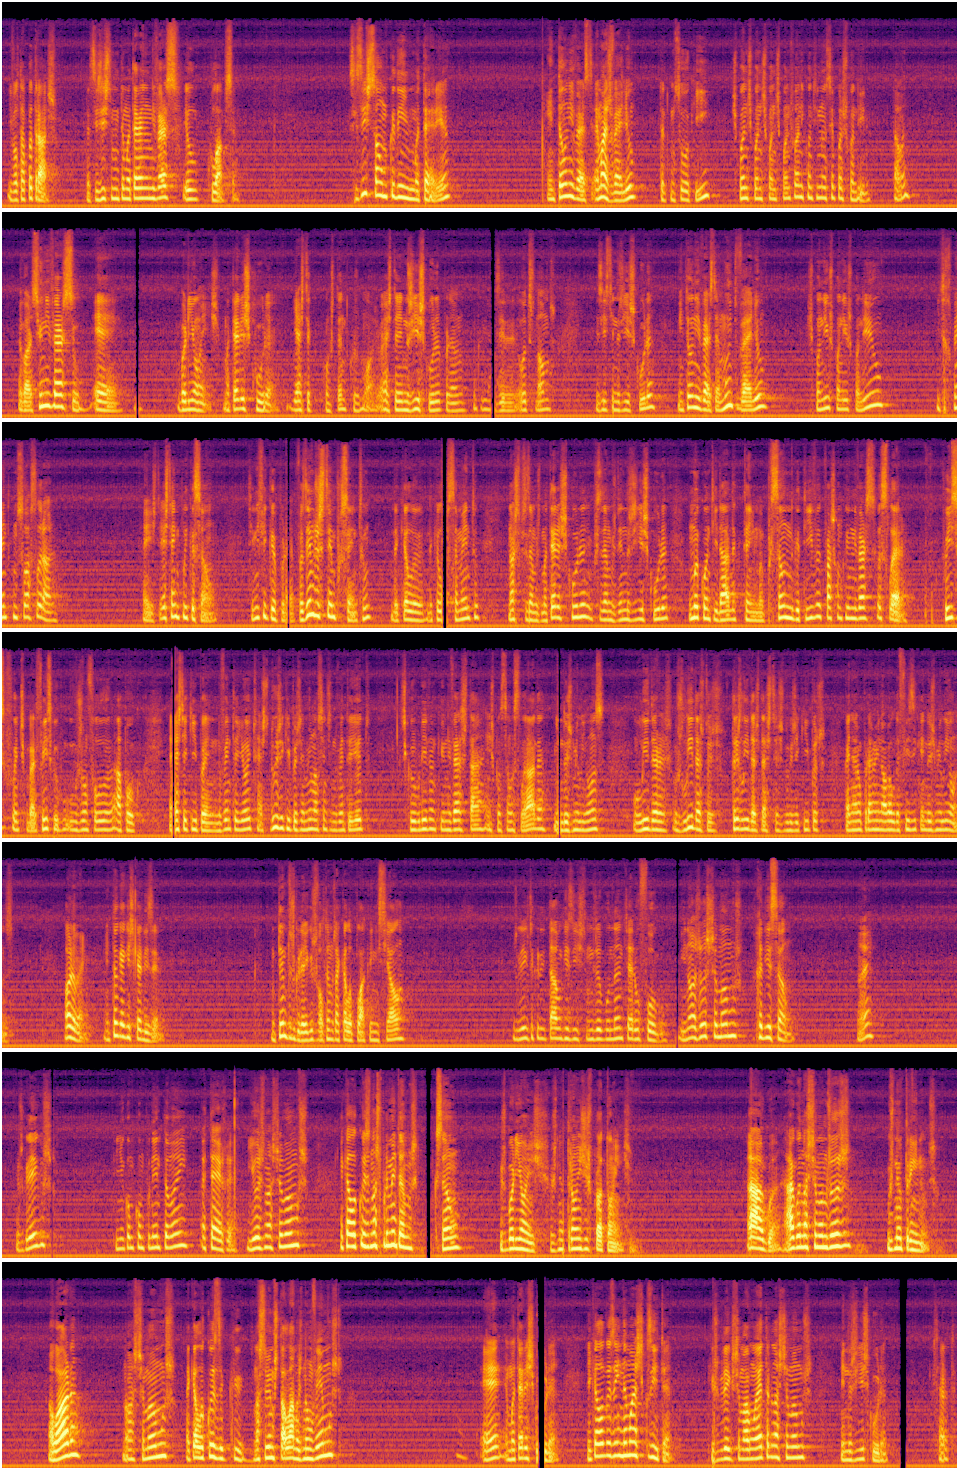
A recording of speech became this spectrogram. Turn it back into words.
e voltar para trás. Portanto, se existe muita matéria no universo, ele colapsa. Se existe só um bocadinho de matéria, então o universo é mais velho, portanto começou aqui, expande, expande, expande, expande, expande e continua sempre a expandir. Está bem? Agora, se o universo é bariões, matéria escura e esta constante cosmológica, esta energia escura, perdão, não queria dizer outros nomes, existe energia escura, então o universo é muito velho, expandiu, expandiu, expandiu e de repente começou a acelerar. É isto. Esta é a implicação. Significa que fazemos os 100% daquele, daquele orçamento, nós precisamos de matéria escura e precisamos de energia escura, uma quantidade que tem uma pressão negativa que faz com que o universo acelere. Foi isso que foi descoberto, foi isso que o João falou há pouco. Esta equipa em 98, estas duas equipas em 1998, descobriram que o universo está em expansão acelerada. Em 2011, líder, os líderes, dois, três líderes destas duas equipas ganharam o Prémio Nobel da Física em 2011. Ora bem, então o que é que isto quer dizer? No tempo dos gregos, voltamos àquela placa inicial, os gregos acreditavam que existe um dos abundantes era o fogo. E nós hoje chamamos radiação. Não é? Os gregos tinham como componente também a Terra. E hoje nós chamamos aquela coisa que nós experimentamos, que são os bariões, os neutrões e os protões. A água. A água nós chamamos hoje os neutrinos. Ao ar, nós chamamos aquela coisa que nós sabemos que está lá, mas não vemos, é a matéria escura. E aquela coisa ainda mais esquisita, que os gregos chamavam éter, nós chamamos energia escura. Certo?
